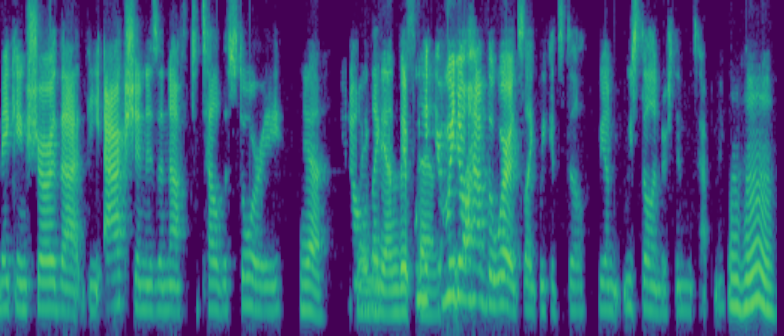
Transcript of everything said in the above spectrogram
making sure that the action is enough to tell the story. Yeah. You know, like if we, if we don't have the words, like we could still we un- we still understand what's happening. Mm-hmm. Um,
